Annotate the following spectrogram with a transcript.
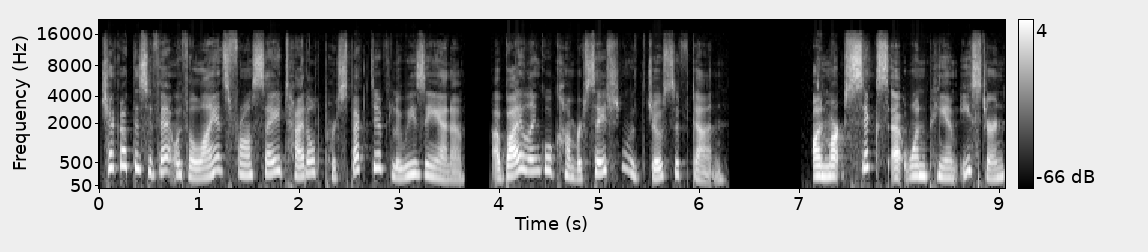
check out this event with Alliance Francaise titled Perspective Louisiana a bilingual conversation with Joseph Dunn. On March 6 at 1 p.m. Eastern,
